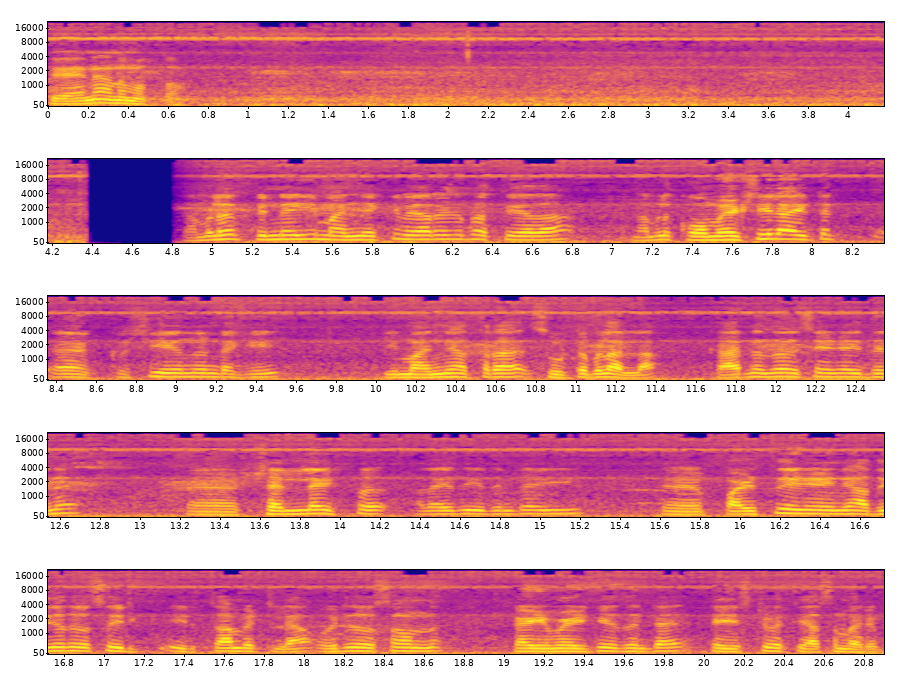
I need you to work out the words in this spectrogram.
തേനാണ് മൊത്തം. നമ്മൾ പിന്നെ ഈ മഞ്ഞയ്ക്ക് വേറൊരു പ്രത്യേകത നമ്മൾ കൊമേഴ്ഷ്യലായിട്ട് കൃഷി ചെയ്യുന്നുണ്ടെങ്കിൽ ഈ മഞ്ഞ അത്ര സൂട്ടബിൾ അല്ല. കാരണം എന്താണെന്ന് വെച്ച് കഴിഞ്ഞാൽ ഇതിന് ഷെൽ ലൈഫ് അതായത് ഇതിന്റെ ഈ പഴുത്ത് കഴിഞ്ഞ് കഴിഞ്ഞാൽ അധിക ദിവസം ഇരി- ഇരുത്താൻ പറ്റില്ല. ഒരു ദിവസം ഒന്ന് കഴിയുമ്പോഴേക്കും ഇതിന്റെ ടേസ്റ്റ് വ്യത്യാസം വരും.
